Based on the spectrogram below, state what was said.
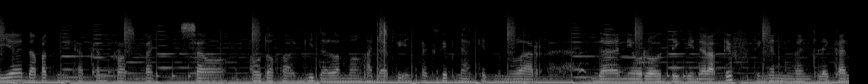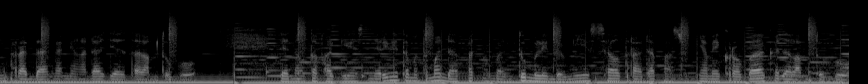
dia dapat meningkatkan prospek sel autofagi dalam menghadapi infeksi penyakit menular dan neurodegeneratif dengan mengendalikan peradangan yang ada di dalam tubuh. Dan autofagi sendiri ini teman-teman dapat membantu melindungi sel terhadap masuknya mikroba ke dalam tubuh.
